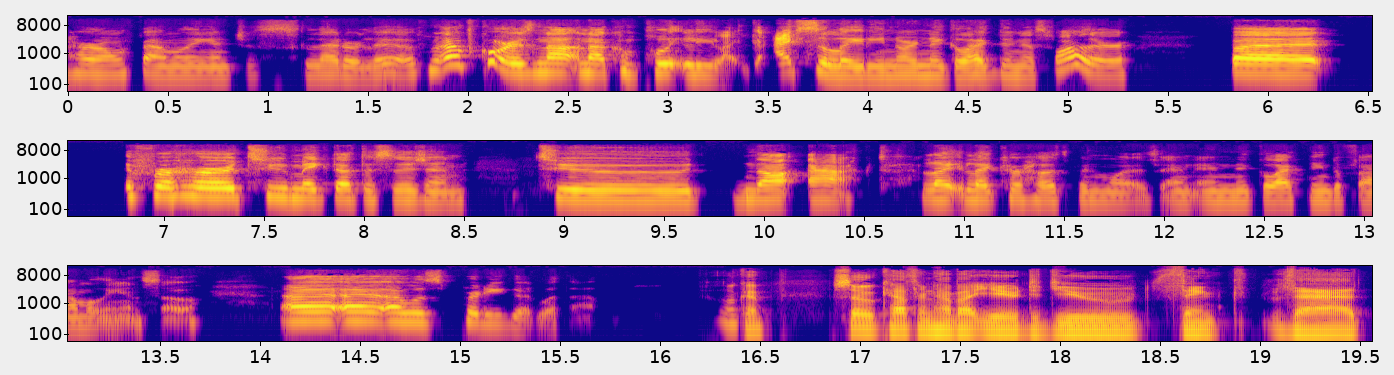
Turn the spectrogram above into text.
her own family and just let her live. Of course, not not completely like isolating or neglecting his father, but for her to make that decision to not act like like her husband was and, and neglecting the family, and so I, I, I was pretty good with that. Okay. So, Catherine, how about you? Did you think that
